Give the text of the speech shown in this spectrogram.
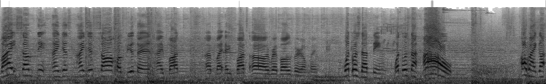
Buy something. I just I just saw a computer and I bought uh, buy, I bought a revolver. Okay. What was that thing? What was that? Ow! Oh my god.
